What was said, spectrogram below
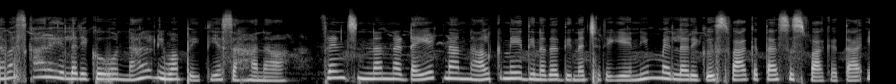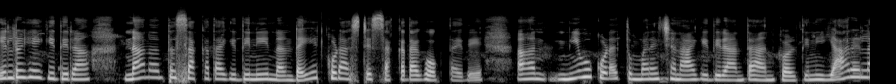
ನಮಸ್ಕಾರ ಎಲ್ಲರಿಗೂ, ನಾನು ನಿಮ್ಮ ಪ್ರೀತಿಯ ಸಹನಾ. ಫ್ರೆಂಡ್ಸ್ ನನ್ನ ಡಯೆಟ್ನ ನಾಲ್ಕನೇ ದಿನದ ದಿನಚರಿಗೆ ನಿಮ್ಮೆಲ್ಲರಿಗೂ ಸ್ವಾಗತ, ಸುಸ್ವಾಗತ. ಎಲ್ಲರೂ ಹೇಗಿದ್ದೀರಾ? ನಾನಂತೂ ಸಖತ್ತಾಗಿದ್ದೀನಿ. ನನ್ನ ಡಯೆಟ್ ಕೂಡ ಅಷ್ಟೇ ಸಕ್ಕತ್ತಾಗಿ ಹೋಗ್ತಾ ಇದೆ. ನೀವು ಕೂಡ ತುಂಬಾ ಚೆನ್ನಾಗಿದ್ದೀರಾ ಅಂತ ಅಂದ್ಕೊಳ್ತೀನಿ ಯಾರೆಲ್ಲ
